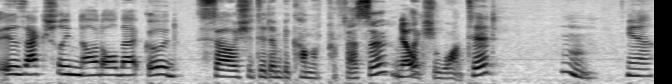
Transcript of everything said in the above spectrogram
is actually not all that good. So she didn't become a professor nope. like she wanted? Hmm. Yeah.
